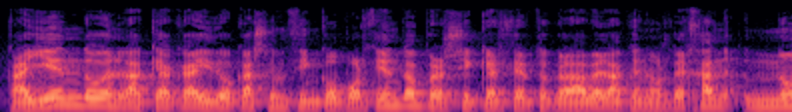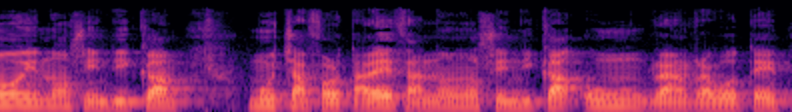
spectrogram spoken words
cayendo, en la que ha caído casi un 5%, pero sí que es cierto que la vela que nos dejan no nos indica mucha fortaleza, no nos indica un gran rebote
